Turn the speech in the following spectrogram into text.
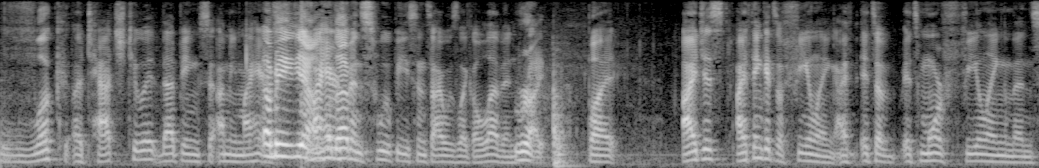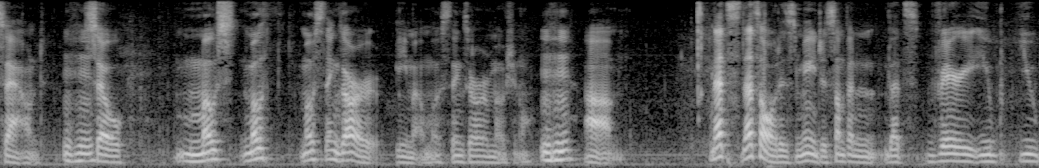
look attached to it. That being said, I mean my hair. I mean, yeah, my hair's that- been swoopy since I was like eleven. Right. But I just I think it's a feeling. I, it's a it's more feeling than sound. Mm-hmm. So most most most things are emo. Most things are emotional. Mm-hmm. Um, that's that's all it is to me. Just something that's very you you.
